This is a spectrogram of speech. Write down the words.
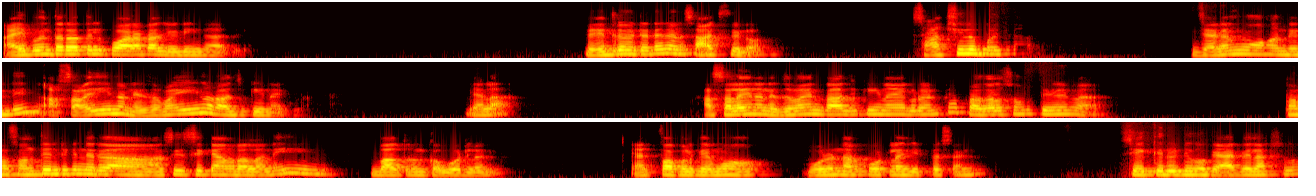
అయిపోయిన తర్వాత వెళ్ళి పోరాటాలు చేయడం కాదు. దరిద్రం ఏంటంటే నేను సాక్షిలో సాక్షిలో పోయిన జగన్మోహన్ రెడ్డి అసలైన నిజమైన రాజకీయ నాయకుడు. ఎలా? అసలైన నిజమైన రాజకీయ నాయకుడు అంటే ప్రజల సొమ్ము తినేవారు. తన సొంత ఇంటికి నేరుగా సీసీ కెమెరాలని బాత్రూమ్ కబోర్డ్లని ఎంత పాపలకేమో మూడున్నర కోట్లు అని చెప్పేసండి సెక్యూరిటీకి ఒక యాభై లక్షలు.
